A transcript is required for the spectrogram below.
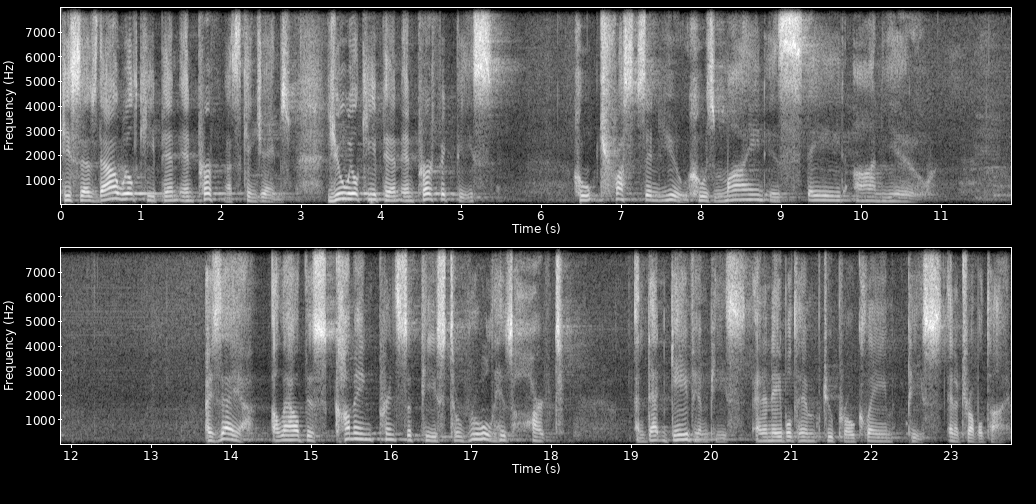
He says, Thou wilt keep him in perfect, that's King James, you will keep him in perfect peace who trusts in you, whose mind is stayed on you. Isaiah allowed this coming Prince of Peace to rule his heart. And that gave him peace and enabled him to proclaim peace in a troubled time.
